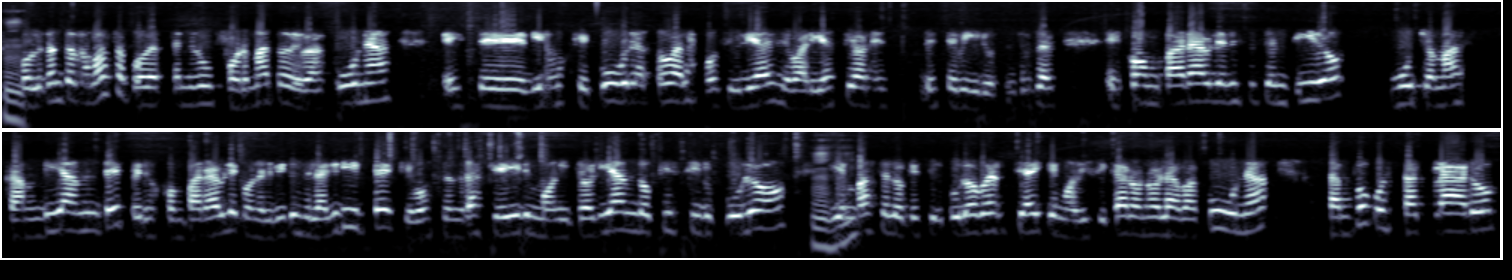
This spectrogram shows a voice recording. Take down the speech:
Mm. Por lo tanto, no vas a poder tener un formato de vacuna, este, digamos, que cubra todas las posibilidades de variaciones de este virus. Entonces, es comparable en ese sentido, mucho más cambiante, pero es comparable con el virus de la gripe, que vos tendrás que ir monitoreando qué circuló y en base a lo que circuló ver si hay que modificar o no la vacuna. Tampoco está claro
